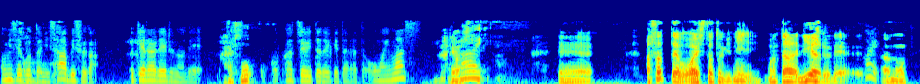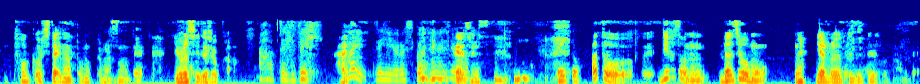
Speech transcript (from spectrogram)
お店ごとにサービスが受けられるので、ぜひおご活用いただけたらと思います。ありました。はい。えー、あさってお会いしたときに、またリアルで、はい。あの、トークをしたいなと思ってますので、よろしいでしょうか？あ、ぜひぜひ。ははいい。ぜひよろしくお願いします。お願いします。えっと、あと、リフさん、ラジオもね、やられてるということなので。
